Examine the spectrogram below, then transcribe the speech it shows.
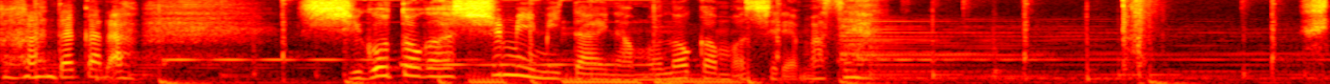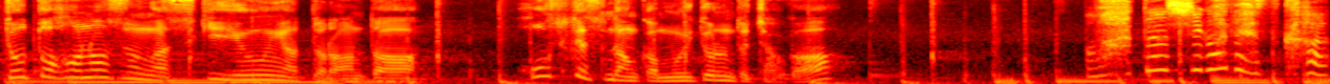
だから仕事が趣味みたいなものかもしれません。人と話すのが好き言うんやったらあんたホステスなんか向いとるんとちゃうか？私がですか？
